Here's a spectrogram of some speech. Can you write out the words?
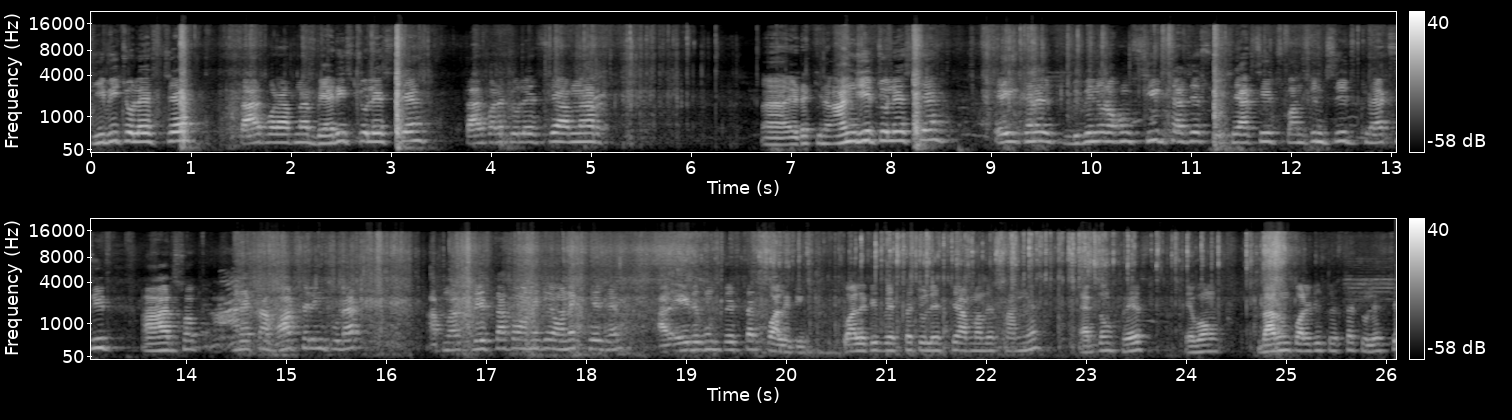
টিবি চলে এসছে। তারপরে আপনার ব্যারিস চলে এসছে, তারপরে চলে এসছে আপনার এটা কি না, আঞ্জির চলে এসছে। এইখানে বিভিন্ন রকম সিডস আছে শেয়ার seeds pumpkin seed flax seed আর সব, আর একটা হট সেলিং প্রোডাক্ট আপনার পেস্তা তো অনেকে, অনেক খেয়েছেন। আর এই দেখুন পেস্তার কোয়ালিটি কোয়ালিটি পেস্তা চলে এসছে আপনাদের সামনে, একদম ফ্রেশ এবং দারুণ কোয়ালিটির পেস্তা চলে এসছে।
